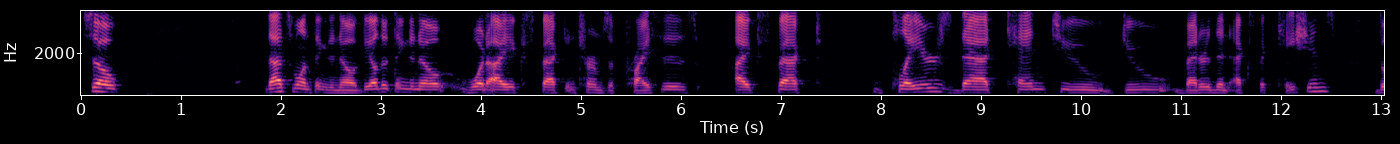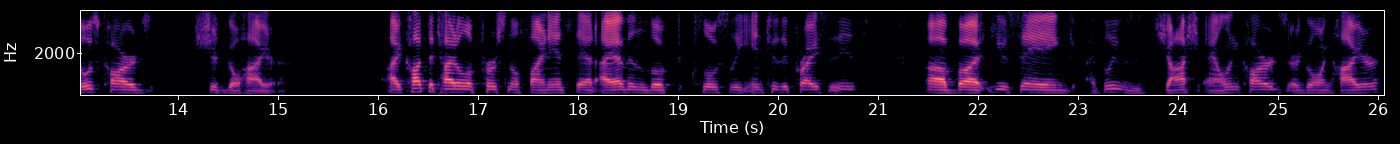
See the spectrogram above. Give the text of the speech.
So that's one thing to note. The other thing to note, what I expect in terms of prices, I expect players that tend to do better than expectations, those cards should go higher. I caught the title of personal finance dad. I haven't looked closely into the prices, uh, but he was saying, I believe it was Josh Allen cards are going higher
